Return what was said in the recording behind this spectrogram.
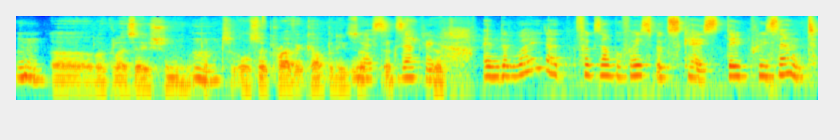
Mm. uh, localization, Mm. but also private companies. that- Yes, that's- exactly. that's- And the way that, for example, Facebook's case, they present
